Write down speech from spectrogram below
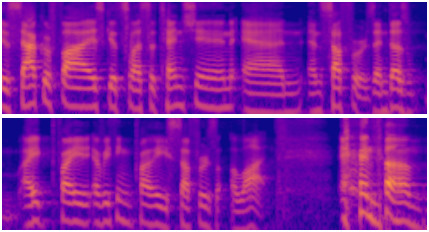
is sacrificed, gets less attention, and, and suffers. And does, I probably, everything probably suffers a lot. And um,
